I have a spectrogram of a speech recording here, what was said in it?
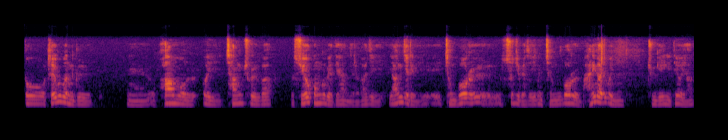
또 결국은 그 에, 화물의 창출과 수요 공급에 대한 여러 가지 양질의 정보를 수집해서 이런 정보를 많이 가지고 있는 중개인이 되어야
